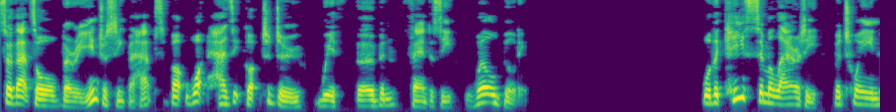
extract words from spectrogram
So that's all very interesting, perhaps, but what has it got to do with urban fantasy world building? Well, the key similarity between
